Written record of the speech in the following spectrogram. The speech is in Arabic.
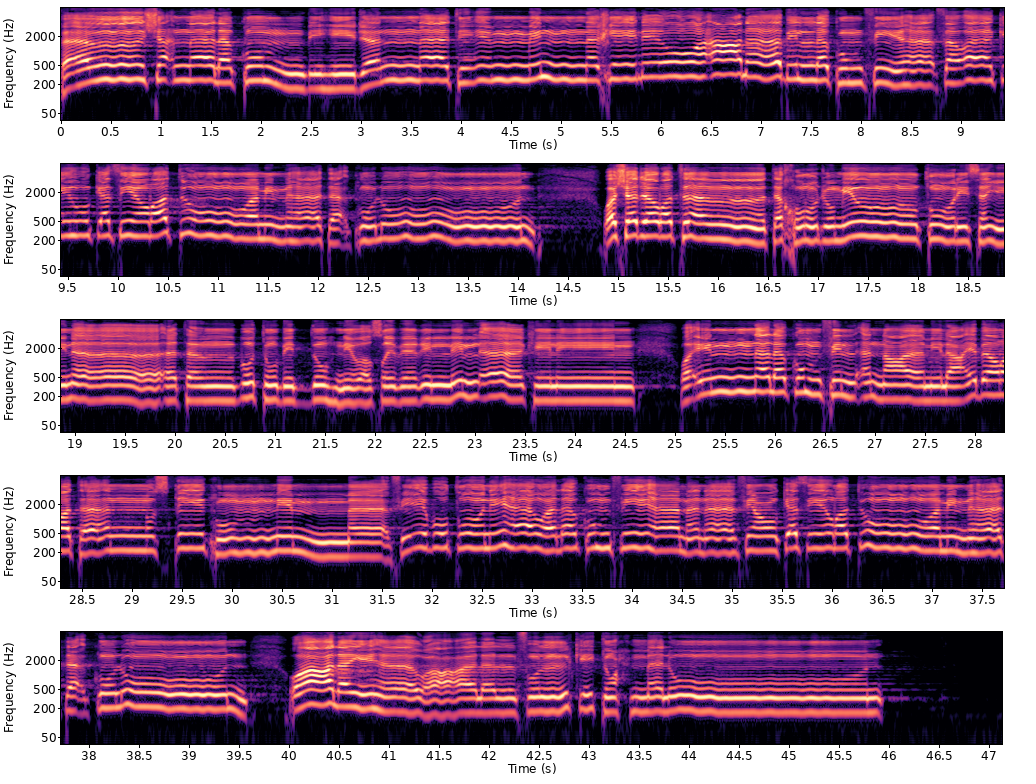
فأنشأنا لكم به جنات من نخيل وأعناب لكم فيها فواكه كثيرة ومنها تأكلون وشجرة تخرج من طور سيناء تنبت بالدهن وصبغ للآكلين وان لكم في الانعام لعبره نسقيكم مما في بطونها ولكم فيها منافع كثيره ومنها تاكلون وعليها وعلى الفلك تحملون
